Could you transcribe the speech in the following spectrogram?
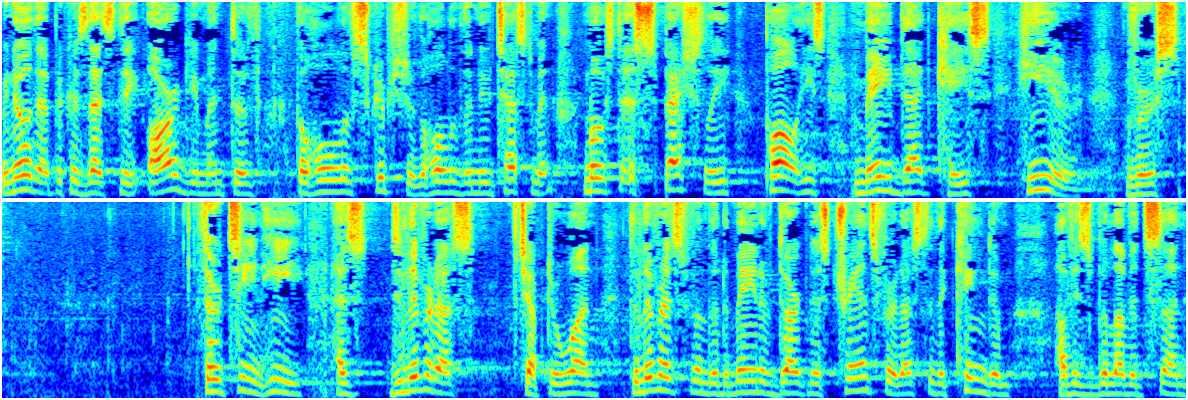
We know that because that's the argument of the whole of Scripture, the whole of the New Testament, most especially Paul. He's made that case here. Verse 13 He has delivered us, chapter 1, delivered us from the domain of darkness, transferred us to the kingdom of His beloved Son,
